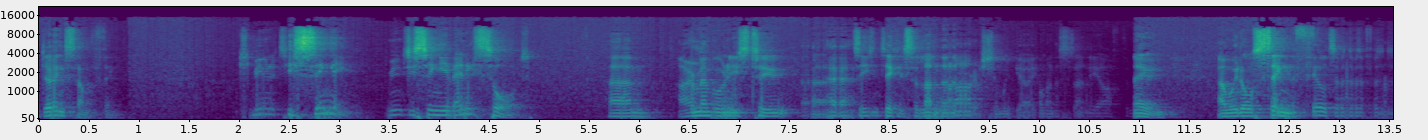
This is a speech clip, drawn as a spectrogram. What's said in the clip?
doing something. Community singing, community singing of any sort. Um, I remember when we used to uh, have season tickets to London Irish, and we'd go on a Sunday afternoon, and we'd all sing the fields of Athenry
